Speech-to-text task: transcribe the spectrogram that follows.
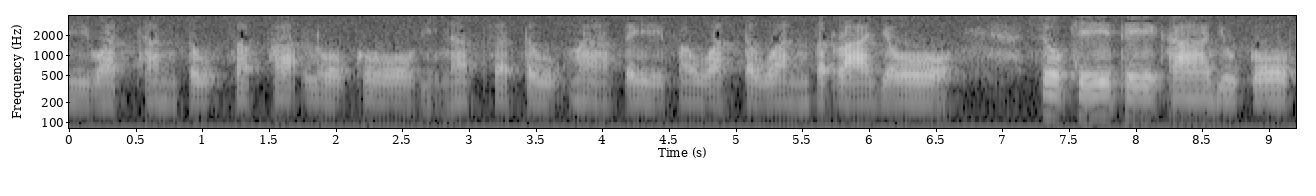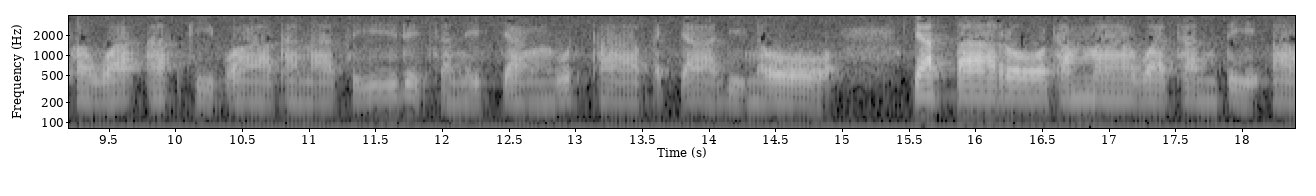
วิวัตทันตุสัพพะโลโกวินัสตุมาเตปวัตตวันตรายโย สุขีเทคายุโกภวะอภิวาธนาสีริสนิจังวุธาปจายิโนยัตตาโรธรรมาวทันติอา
